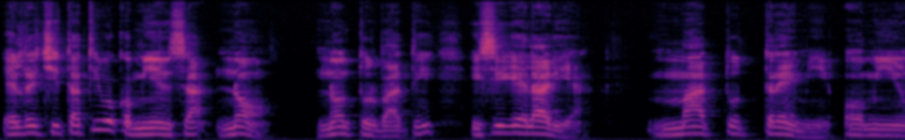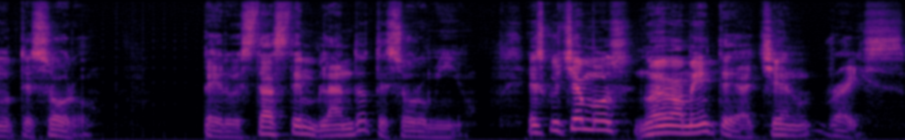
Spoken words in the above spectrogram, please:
El recitativo comienza No, non turbati y sigue el aria Ma tu tremi, oh mío tesoro. Pero estás temblando, tesoro mío. Escuchemos nuevamente a Chen Rice.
